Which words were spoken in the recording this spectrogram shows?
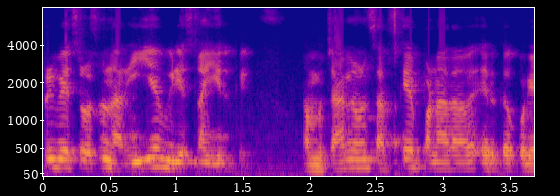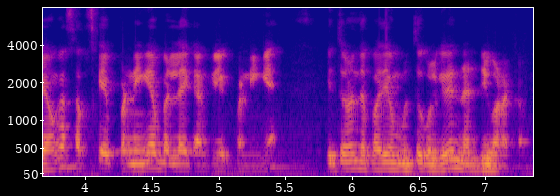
ப்ரீவியஸ் வருஷம் நிறைய வீடியோஸ்லாம் இருக்கு. நம்ம சேனல் வந்து சப்ஸ்கிரைப் பண்ணாத இருக்கக்கூடியவங்க சப்ஸ்கிரைப் பண்ணீங்க பெல் ஐக்கான் கிளிக் பண்ணீங்க. இத்தோட இந்த பதிவை முடித்துக் கொள்கிறேன். நன்றி வணக்கம்.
